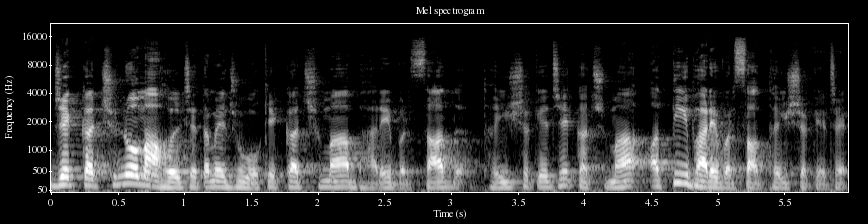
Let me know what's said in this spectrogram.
જે કચ્છનો માહોલ છે, તમે જુઓ કે કચ્છમાં ભારે વરસાદ થઈ શકે છે, કચ્છમાં અતિ ભારે વરસાદ થઈ શકે છે.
